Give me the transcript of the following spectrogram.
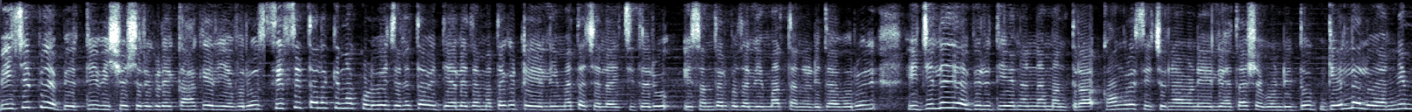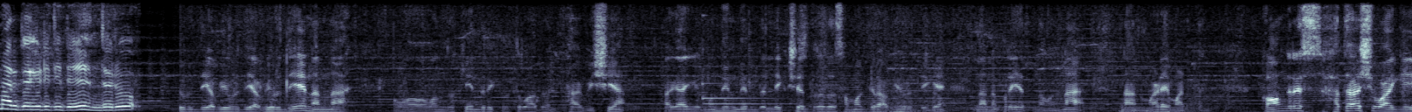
ಬಿಜೆಪಿ ಅಭ್ಯರ್ಥಿ ವಿಶ್ವೇಶ್ವರ ಹೆಗಡೆ ಕಾಗೇರಿಯವರು ಸಿರ್ಸಿ ತಾಲೂಕಿನ ಕುಳುವೆ ಜನತಾ ವಿದ್ಯಾಲಯದ ಮತಗಟ್ಟೆಯಲ್ಲಿ ಮತ ಚಲಾಯಿಸಿದರು. ಈ ಸಂದರ್ಭದಲ್ಲಿ ಮಾತನಾಡಿದ ಅವರು, ಈ ಜಿಲ್ಲೆಯ ಅಭಿವೃದ್ಧಿಯ ನನ್ನ ಮಂತ್ರ. ಕಾಂಗ್ರೆಸ್ ಈ ಚುನಾವಣೆಯಲ್ಲಿ ಹತಾಶಗೊಂಡಿದ್ದು ಗೆಲ್ಲಲು ಅನ್ಯ ಮಾರ್ಗ ಹಿಡಿದಿದೆ ಎಂದರು. ಅಭಿವೃದ್ಧಿ ಅಭಿವೃದ್ಧಿ, ಅಭಿವೃದ್ಧಿಯೇ ನನ್ನ ಒಂದು ಕೇಂದ್ರೀಕೃತವಾದಂತಹ ವಿಷಯ. ಹಾಗಾಗಿ ಮುಂದಿನ ದಿನದಲ್ಲಿ ಕ್ಷೇತ್ರದ ಸಮಗ್ರ ಅಭಿವೃದ್ಧಿಗೆ ನನ್ನ ಪ್ರಯತ್ನವನ್ನು ನಾನು ಮಾಡೇ ಮಾಡ್ತೇನೆ. ಕಾಂಗ್ರೆಸ್ ಹತಾಶವಾಗಿ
